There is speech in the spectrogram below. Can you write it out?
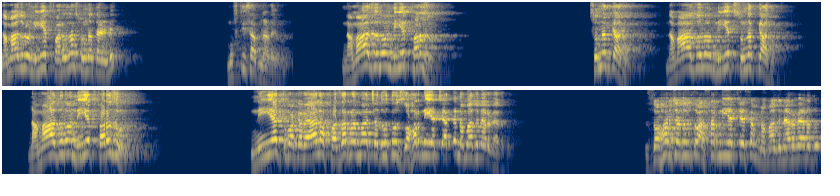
నమాజులో నియత్ ఫరదా సున్నత అండి? ముఫ్తీ సాబ్ని అడగను. నమాజులో నియత్ ఫరజు. సున్నత్ కాదు. నమాజులో నియత్ సున్నత్ కాదు. నమాజులో నియత్ ఫరజు. నియత్ ఒకవేళ ఫజర్ నమాజ్ చదువుతూ జొహర్ నియత్ చేస్తే నమాజ్ నెరవేరదు. జొహర్ చదువుతూ అసర్ నియత్ చేస్తాం నమాజ్ నెరవేరదు.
